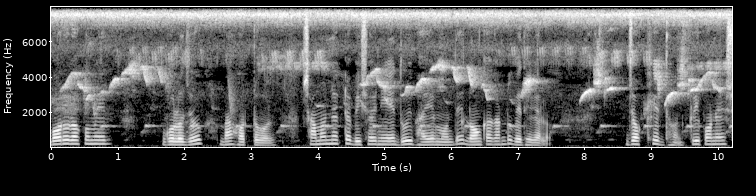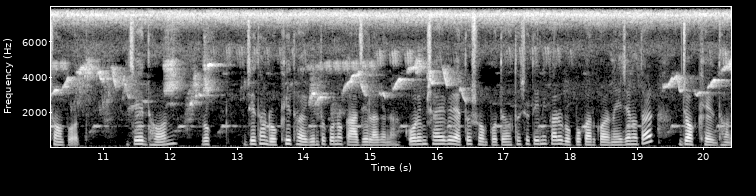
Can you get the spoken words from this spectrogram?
বড় রকমের গোলযোগ বা হট্টগোল। সামান্য একটা বিষয় নিয়ে দুই ভাইয়ের মধ্যে লঙ্কাকাণ্ড বেঁধে গেল। যক্ষের ধন, কৃপণের সম্পদ। যে ধন যে ধন রক্ষিত হয় কিন্তু কোনো কাজে লাগে না। করিম সাহেবের এত সম্পত্তি অথচ তিনি কারোর উপকার করেন এই যেন তার যক্ষের ধন।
